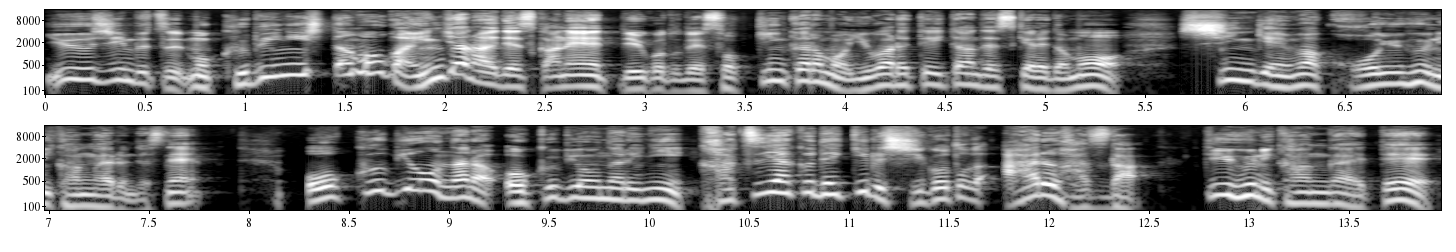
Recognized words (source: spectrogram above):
いう人物、もう首にした方がいいんじゃないですかねっていうことで側近からも言われていたんですけれども、信玄はこういうふうに考えるんですね。臆病なら臆病なりに活躍できる仕事があるはずだっていうふうに考えて、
